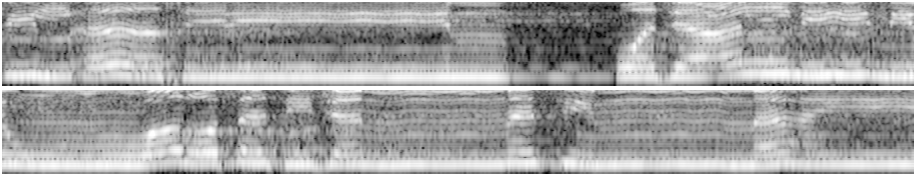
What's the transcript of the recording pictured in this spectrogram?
في الآخرين. واجعلني من ورثة جنة النعيم.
